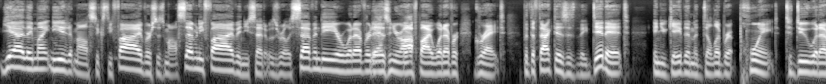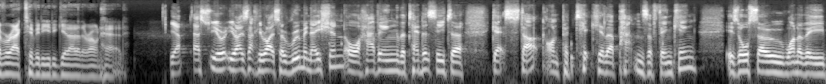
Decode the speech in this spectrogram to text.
Yeah, they might need it at mile 65 versus mile 75, and you said it was really 70 or whatever it yeah, is, and you're yeah. off by whatever. Great, but the fact is, is they did it, and you gave them a deliberate point to do whatever activity to get out of their own head. Yeah, you're, you're exactly right. So, rumination or having the tendency to get stuck on particular patterns of thinking is also one of the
